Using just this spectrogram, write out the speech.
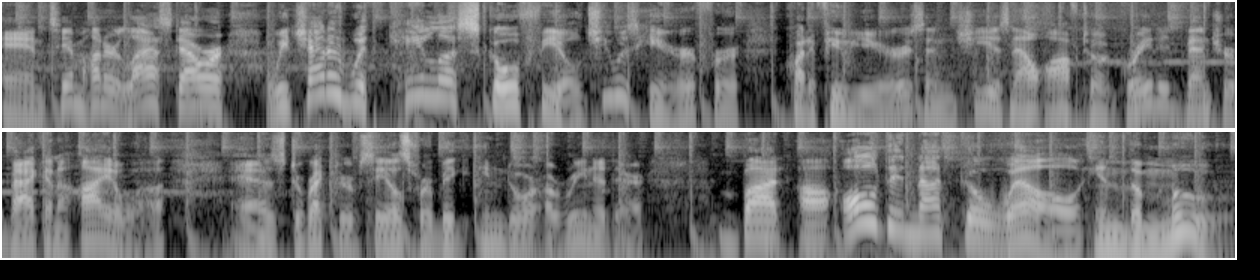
and Tim Hunter. Last hour, we chatted with Kayla Schofield. She was here for quite a few years, and she is now off to a great adventure back in Iowa as director of sales for a big indoor arena there. But uh, all did not go well in the move.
